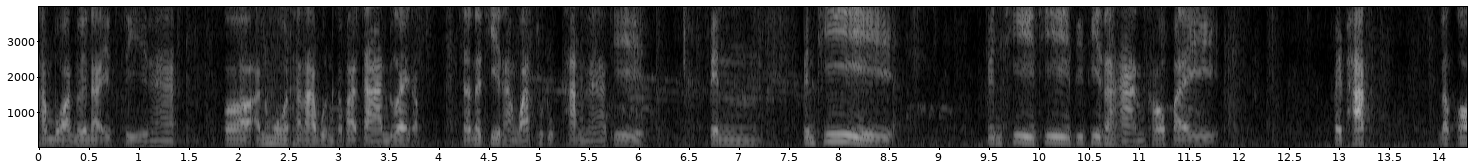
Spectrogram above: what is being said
ถ้ำบอนด้วยนะ FC นะฮะก็อนุโมทนาบุญกับพระอาจารย์ด้วยกับ จ้าหน้าที่ทางวัดทุก ๆ ท่านนะฮะที่เป็นเป็นที่เป็นที่ที่พี่ๆทหารเข้าไปไปพัก แล้วก็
